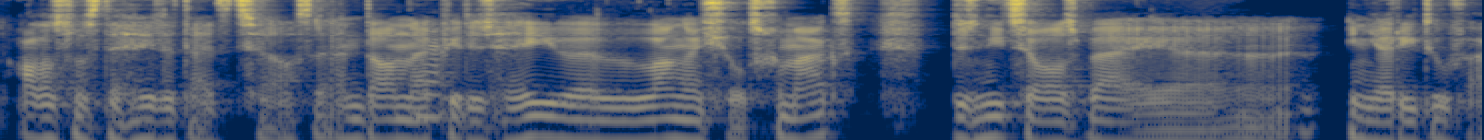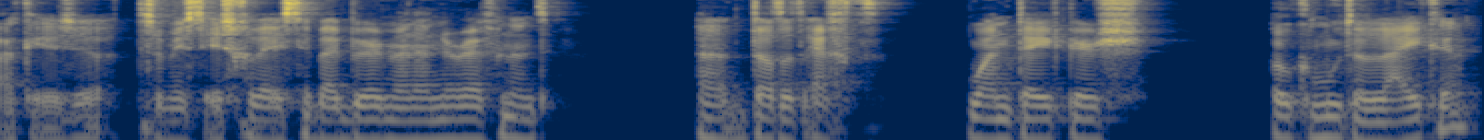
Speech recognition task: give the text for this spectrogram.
alles was de hele tijd hetzelfde. En dan Ja. heb je dus hele lange shots gemaakt. Dus niet zoals bij eh Iñárritu vaak is. eh, tenminste is geweest bij Birdman en The Revenant. eh, dat het echt one-takers ook moeten lijken.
